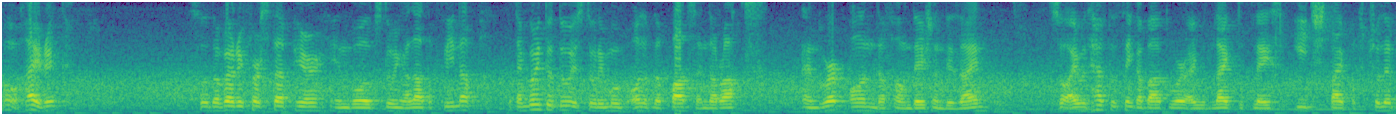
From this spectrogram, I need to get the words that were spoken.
Oh, hi Rick. So the very first step here involves doing a lot of cleanup. What I'm going to do is to remove all of the pots and the rocks and work on the foundation design. So I would have to think about where I would like to place each type of tulip.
